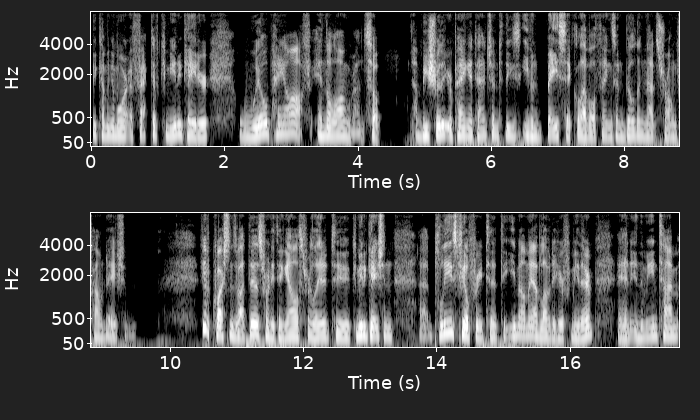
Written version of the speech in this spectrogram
Becoming a more effective communicator will pay off in the long run. So uh, be sure that you're paying attention to these even basic level things and building that strong foundation. If you have questions about this or anything else related to communication, uh, please feel free to, to email me. I'd love to hear from you there. And in the meantime,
